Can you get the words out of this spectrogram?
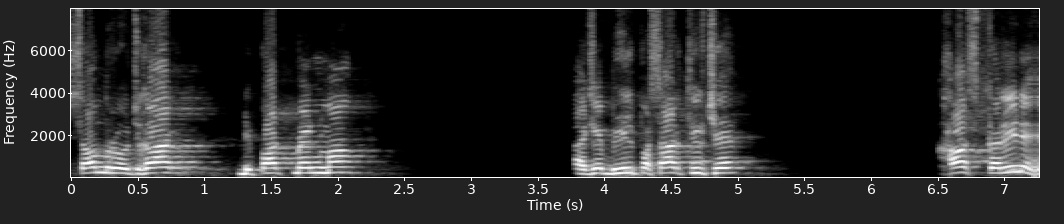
શ્રમ રોજગાર ડિપાર્ટમેન્ટમાં આજે બિલ પસાર થયું છે. ખાસ કરીને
